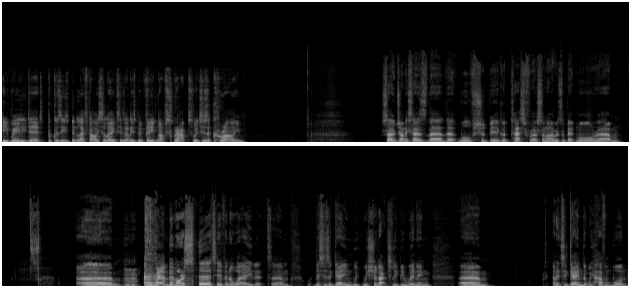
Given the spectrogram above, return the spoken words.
he really did because he's been left isolated and he's been feeding off scraps which is a crime So Johnny says there that Wolves should be a good test for us, and I was a bit more um, um, a bit more assertive in a way that um, this is a game we, we should actually be winning, um, and it's a game that we haven't won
